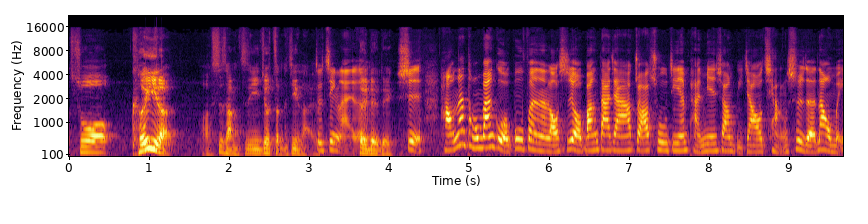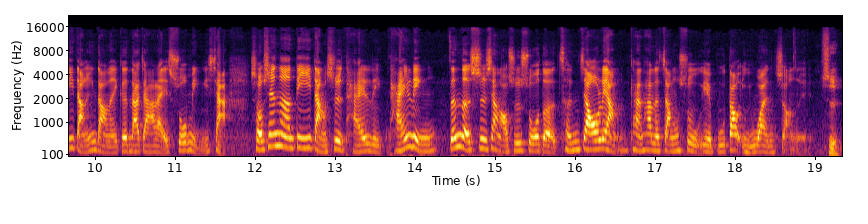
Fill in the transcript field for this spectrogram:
说可以了，啊，市场资金就整个进来了就。进来了。对对对。是好，那铜板股的部分呢，老师有帮大家抓出今天盘面上比较强势的，那我们一档一档来跟大家来说明一下。首先呢，第一档是台铃，台铃真的是像老师说的，成交量看它的张数也不到一万张，哎，是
